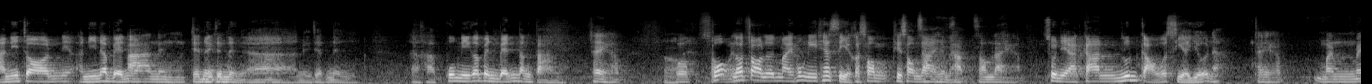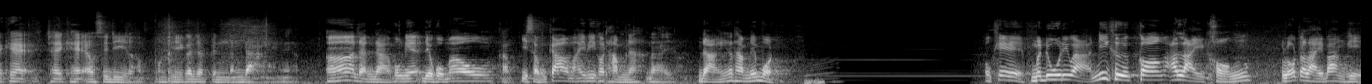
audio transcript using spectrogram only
อันนี้จอเนี่ยอันนี้นะเบนซ์ R หนึ่งเจ็ดหนึ่งเจ็ดหนึ่งอ่าหนึ่งเจ็ดหนึ่งนะครับพวกนี้ก็เป็นเบนซ์ต่างใช่ครับๆพวกพวกแล้วจอเรือนไม้พวกนี้ถ้าเสียก็ซ่อมที่ซ่อมได้ใช่ไหมครับ ซ่อมได้ครับ ส่วนใหญ่อาการรุ่นเก่าก็เสียเยอะนะ ใช่ครับ มันไม่แค่ใช่แค่ LCD หรอกครับบางทีก็จะเป็นด่างๆอย่างนี้ครับ อ่าด่างๆพวกเนี้ยเดี๋ยวผมเอาครับ อีสามเก้ามาให้พี่เขาทำนะ ได้อยู่ ด่างนี้ก็ทำได้หมด โอเค มาดูดีกว่า นี่คือกองอะไหล่ของรถอะไรบ้างพี่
